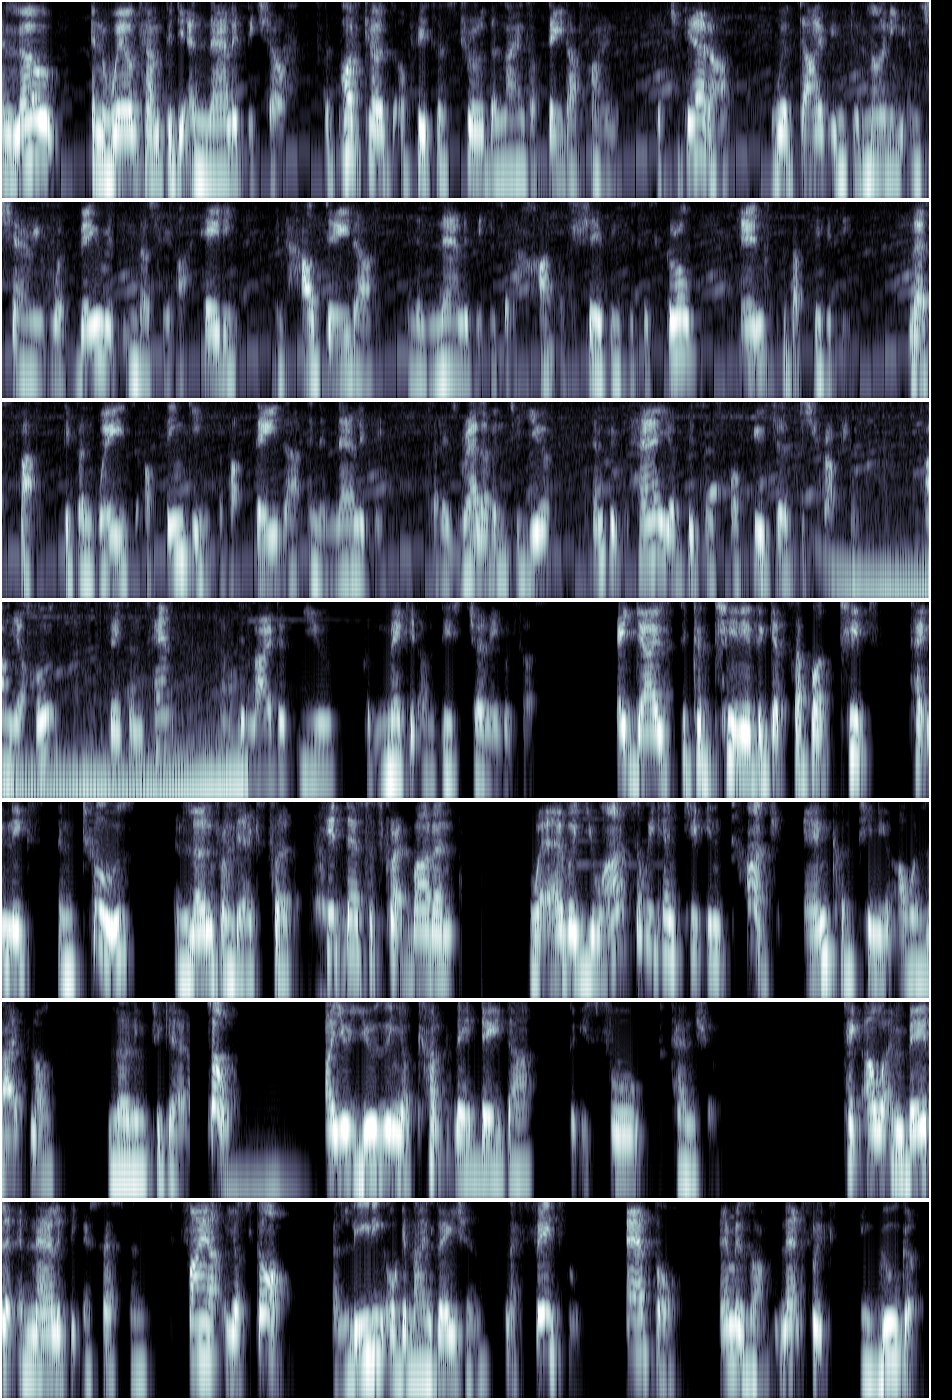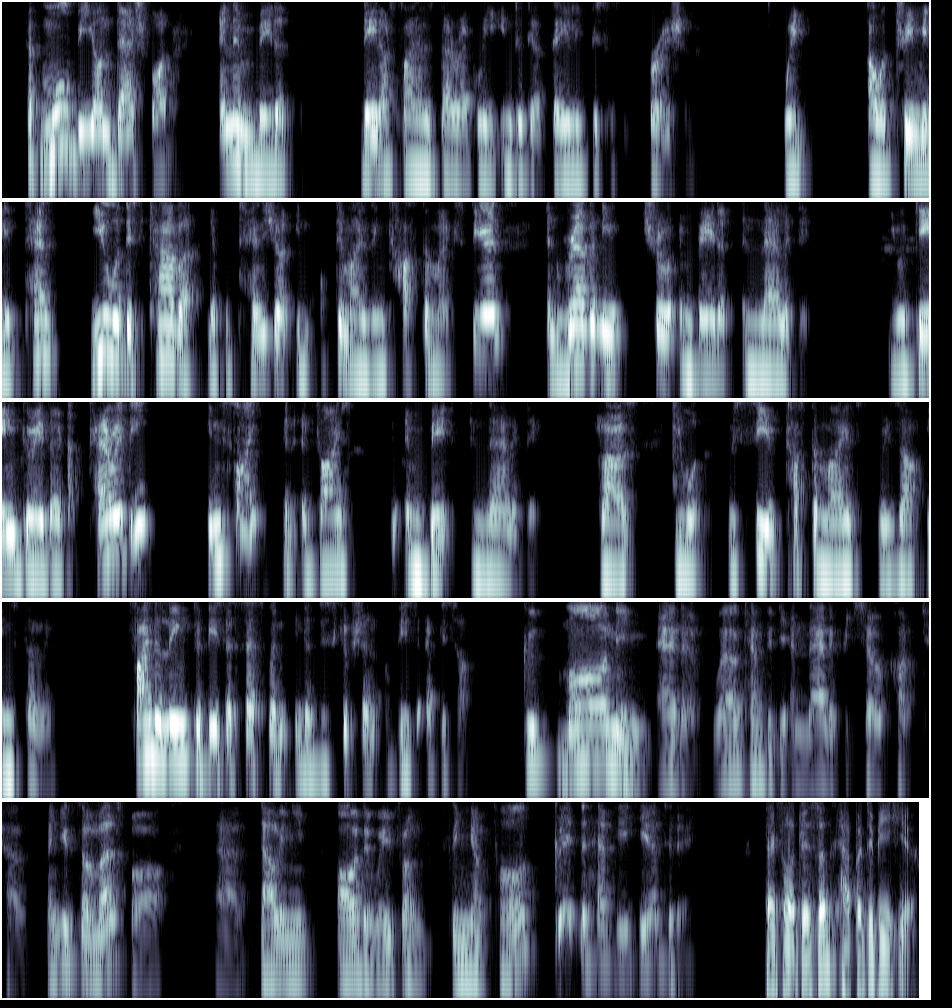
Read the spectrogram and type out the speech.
Hello and welcome to the Analytics Show, the podcast of business through the lens of data science. But together, we'll dive into learning and sharing where various industries are heading and how data and analytics is at the heart of shaping business growth and productivity. Let's spark different ways of thinking about data and analytics that is relevant to you and prepare your business for future disruption. I'm your host, Jason Tan. I'm delighted you could make it on this journey with us. Hey guys, to continue to get support tips, techniques, and tools and learn from the expert, hit that subscribe button wherever you are so we can keep in touch and continue our lifelong learning together. So, are you using your company data to its full potential? Take our embedded analytic assessment find out your score a leading organization like Facebook, Apple, Amazon, Netflix, and Google have moved beyond dashboard and embedded data science directly into their daily business operation. With our three minute test, you will discover your potential in optimizing customer experience and revenue through embedded analytics. You will gain greater clarity, insight, and advice embed analytics. Plus, you will receive customized result instantly. Find the link to this assessment in the description of this episode. Good morning, Adam. Welcome to the Analytics Show podcast. Thank you so much for uh, dialing in all the way from Singapore. Great to have you here today. Thanks a lot, Jason. Happy to be here.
